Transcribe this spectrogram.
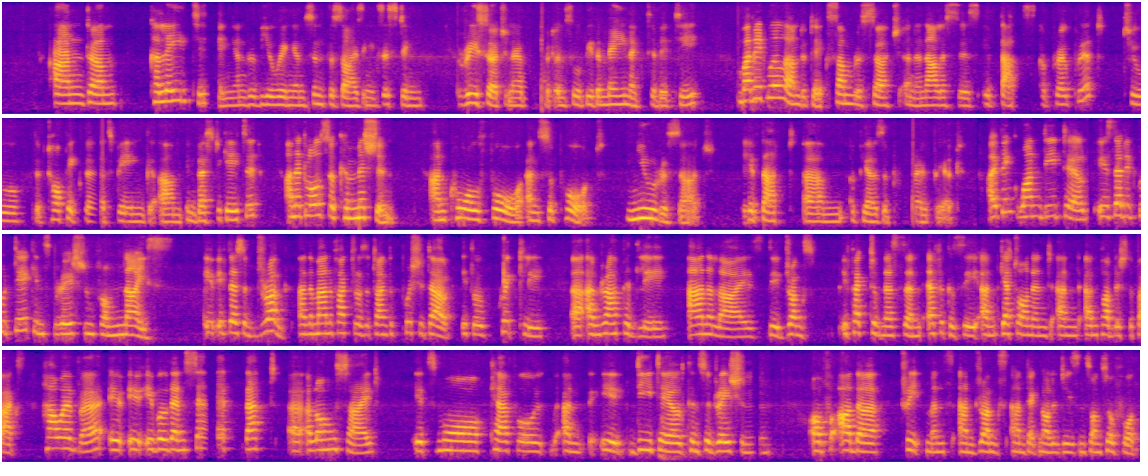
and um, collating and reviewing and synthesizing existing research and evidence will be the main activity. But it will undertake some research and analysis if that's appropriate to the topic that's being um, investigated. And it'll also commission and call for and support new research if that um, appears appropriate. I think one detail is that it could take inspiration from NICE. If, if there's a drug and the manufacturers are trying to push it out, it'll quickly uh, and rapidly analyze the drug's effectiveness and efficacy and get on and, and, and publish the facts. However, it, it will then set that uh, alongside its more careful and detailed consideration of other treatments and drugs and technologies and so on and so forth.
